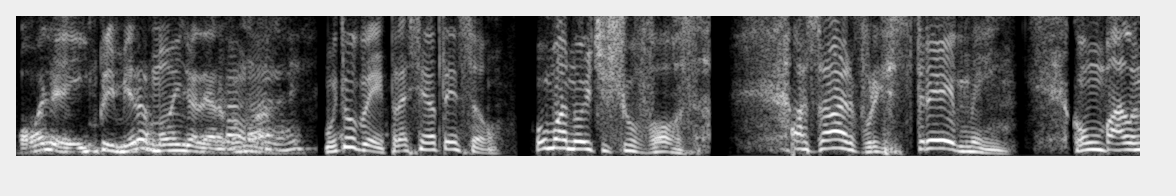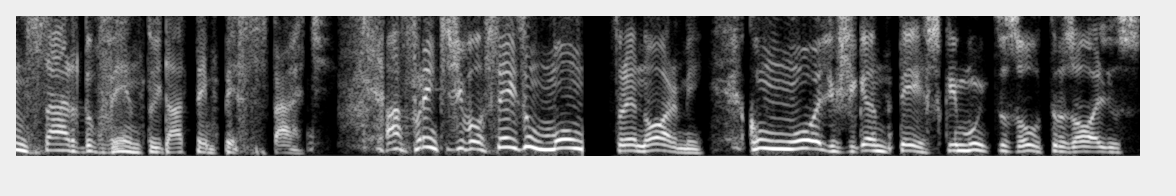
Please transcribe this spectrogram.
Olha, em primeira mão, hein, galera? Vamos Caralho, lá. Hein? Muito bem, prestem atenção. Uma noite chuvosa. As árvores tremem com o balançar do vento e da tempestade. À frente de vocês, um monstro enorme, com um olho gigantesco e muitos outros olhos,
